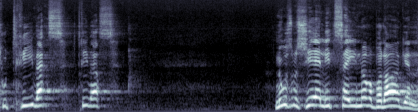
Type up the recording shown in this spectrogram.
to-tre vers. Tre vers. Noe som skjer litt seinere på dagen.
